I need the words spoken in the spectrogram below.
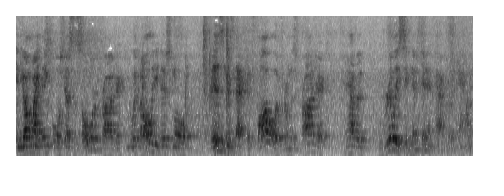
and y'all might think, well, it's just a solar project. You look at all the additional business that could follow from this project and have a really significant impact for the county.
